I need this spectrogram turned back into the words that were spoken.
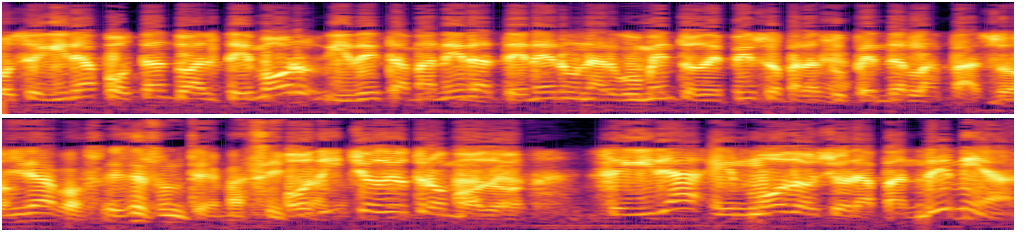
o seguirá apostando al temor y de esta manera tener un argumento de peso para suspender las pasos. Mirá vos, ese es un tema, sí. O claro. dicho de otro modo, ¿seguirá en modo llorapandemia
